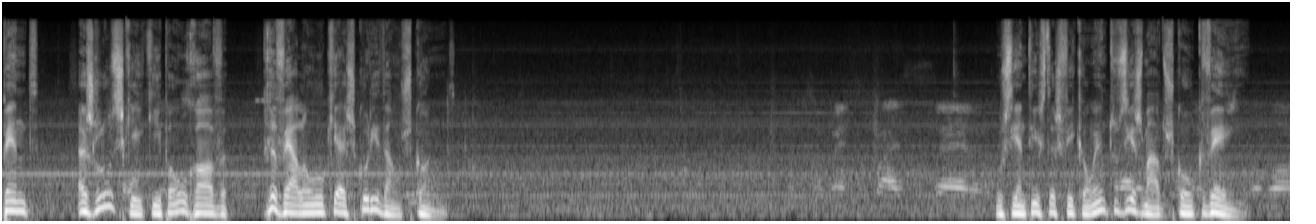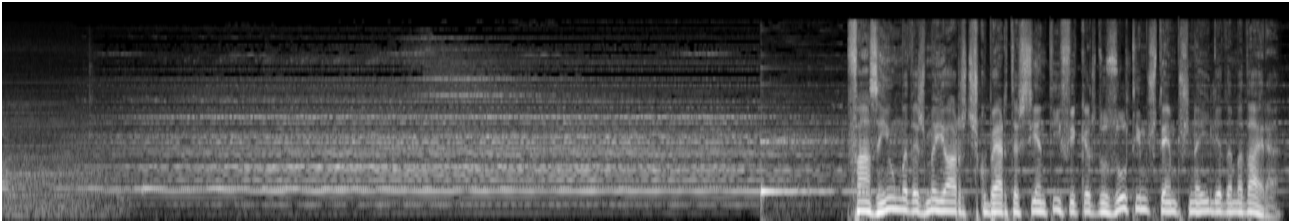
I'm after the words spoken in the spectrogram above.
Repente, as luzes que equipam o ROV revelam o que a escuridão esconde. Os cientistas ficam entusiasmados com o que veem. Fazem uma das maiores descobertas científicas dos últimos tempos na Ilha da Madeira.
